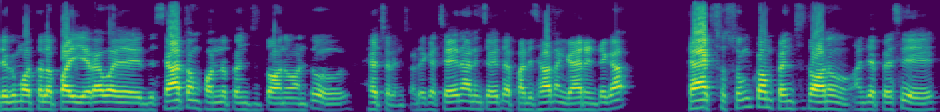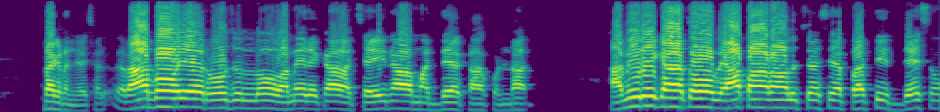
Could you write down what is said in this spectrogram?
దిగుమతులపై ఇరవై ఐదు శాతం పన్ను పెంచుతాను అంటూ హెచ్చరించాడు. ఇక చైనా నుంచి అయితే పది శాతం గ్యారంటీగా ట్యాక్స్ సుంకం పెంచుతాను అని చెప్పేసి ప్రకటన చేశాడు. రాబోయే రోజుల్లో అమెరికా చైనా మధ్య కాకుండా అమెరికాతో వ్యాపారాలు చేసే ప్రతి దేశం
